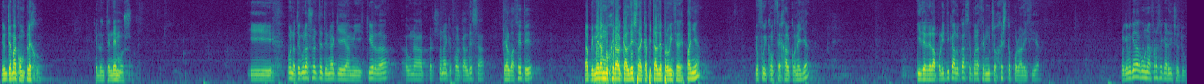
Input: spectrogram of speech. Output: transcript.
de un tema complejo, que lo entendemos. Y bueno, tengo la suerte de tener aquí a mi izquierda a una persona que fue alcaldesa de Albacete, la primera mujer alcaldesa de capital de provincia de España. Yo fui concejal con ella y desde la política local se pueden hacer muchos gestos por la laicidad. Porque me queda con una frase que has dicho tú.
